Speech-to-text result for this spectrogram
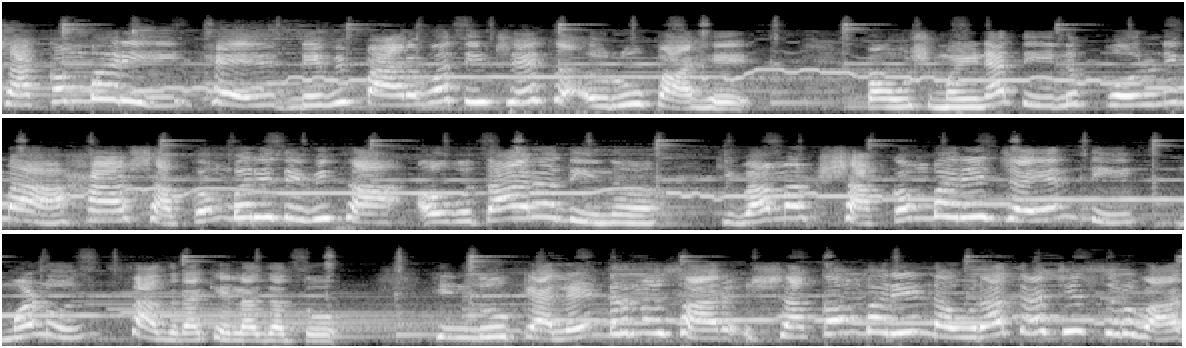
शाकंभरी हे देवी पार्वतीचेच रूप आहे. पौष महिन्यातील पौर्णिमा हा शाकंभरी देवीचा अवतार दिन किंवा मग शाकंभरी जयंती म्हणून साजरा केला जातो. हिंदू कॅलेंडरनुसार शाकंभरी नवरात्राची सुरुवात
